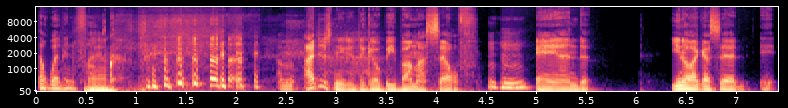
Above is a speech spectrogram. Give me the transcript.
The women Man. folk. Um, I just needed to go be by myself, Mm-hmm. and you know, like I said, it,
